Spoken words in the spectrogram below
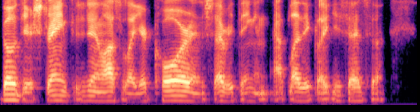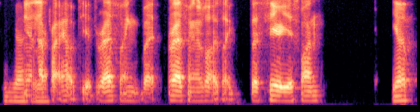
builds your strength. You're doing lots of like your core and just everything and athletic, like you said. So, Exactly. Yeah. that probably helped you with wrestling, but wrestling was always like the serious one. Yep.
